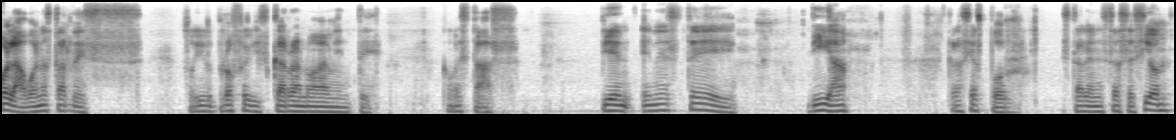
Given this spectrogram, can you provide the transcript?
Hola, buenas tardes. Soy el profe Vizcarra nuevamente. ¿Cómo estás? Bien, en este día, gracias por estar en esta sesión.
